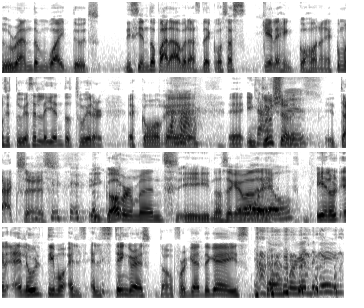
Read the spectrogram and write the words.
two random white dudes diciendo palabras de cosas que les encojonan. Es como si estuviesen leyendo Twitter. Es como que eh, inclusion, Taxes. y taxes, y government, y no sé qué madre. Oil. Y el, el- el último, el, el stinger es don't forget the gays. Don't forget the game.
